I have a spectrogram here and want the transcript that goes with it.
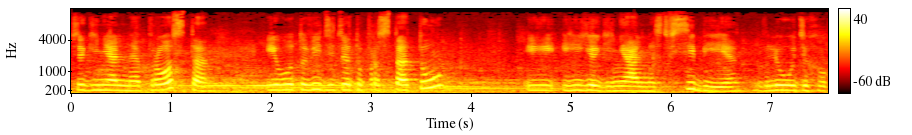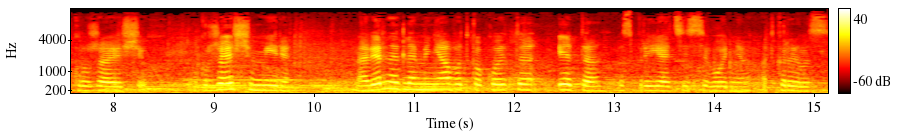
«все гениальное просто». И вот увидеть эту простоту и ее гениальность в себе, в людях, в окружающих, в окружающем мире. Наверное, для меня вот какое-то это восприятие сегодня открылось.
